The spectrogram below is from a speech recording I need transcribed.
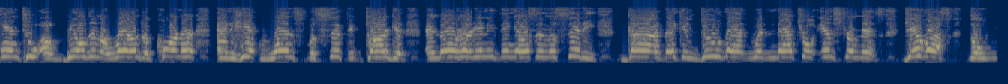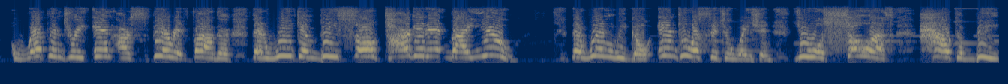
into a building around a corner and hit one specific target and don't hurt anything else in the city. God, they can do that with natural instruments. Give us the weaponry in our spirit, Father, that we can be so targeted by you that when we go into a situation, you will show us how to be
